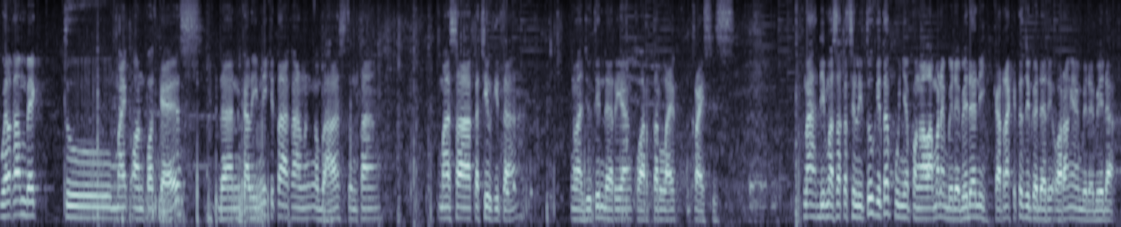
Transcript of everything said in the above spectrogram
Welcome back to Mike on Podcast dan kali ini kita akan ngebahas tentang masa kecil kita ngelanjutin dari yang quarter life crisis. Nah di masa kecil itu kita punya pengalaman yang beda-beda nih karena kita juga dari orang yang beda-beda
